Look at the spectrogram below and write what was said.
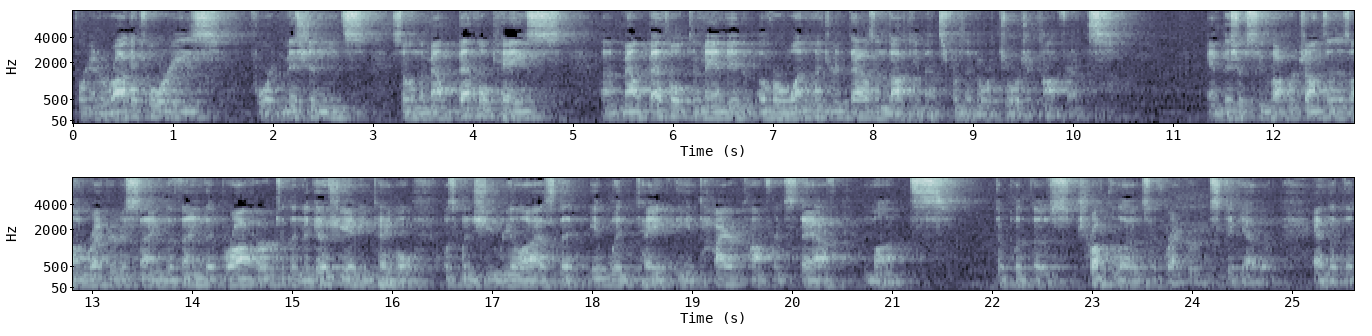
for interrogatories, for admissions. So in the Mount Bethel case, uh, Mount Bethel demanded over 100,000 documents from the North Georgia Conference. And Bishop Sue Haupert-Johnson is on record as saying the thing that brought her to the negotiating table was when she realized that it would take the entire conference staff months to put those truckloads of records together and that the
